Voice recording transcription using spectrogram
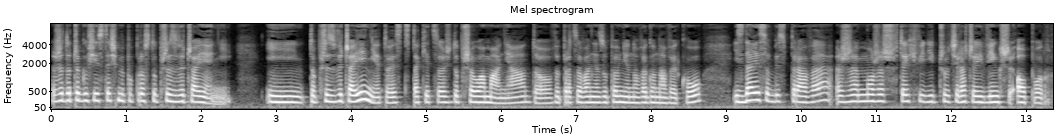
że do czegoś jesteśmy po prostu przyzwyczajeni. I to przyzwyczajenie to jest takie coś do przełamania, do wypracowania zupełnie nowego nawyku. I zdaję sobie sprawę, że możesz w tej chwili czuć raczej większy opór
